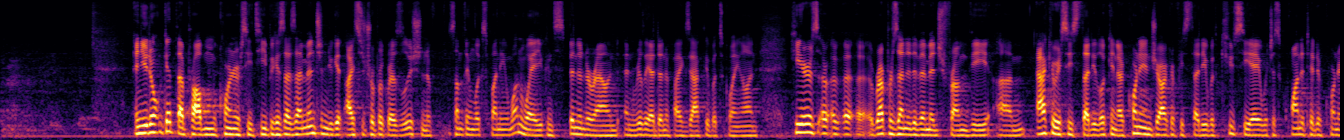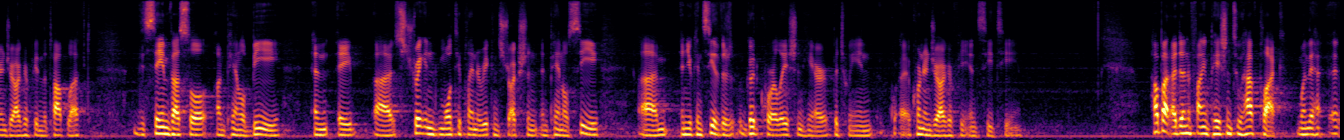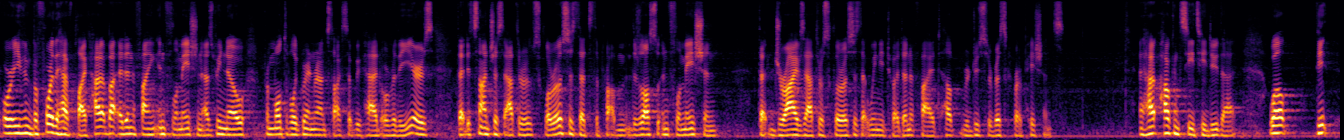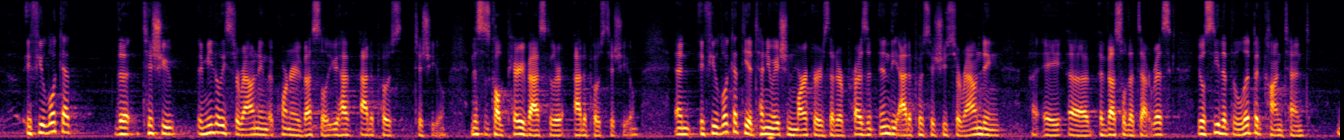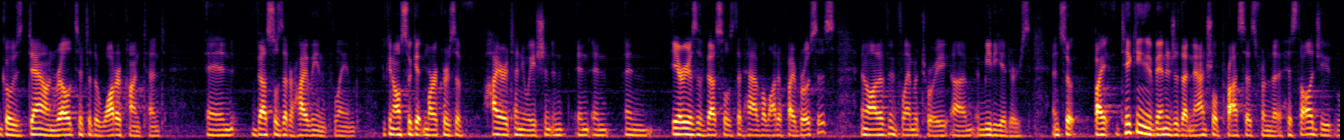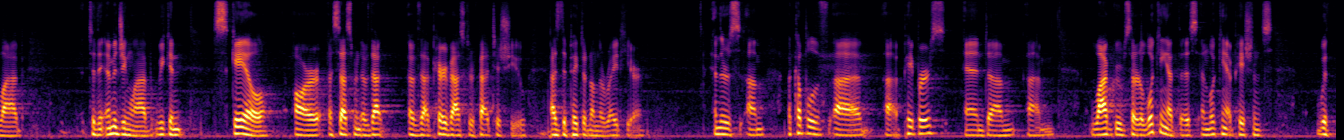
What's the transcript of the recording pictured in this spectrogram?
And you don't get that problem with coronary CT because, as I mentioned, you get isotropic resolution. If something looks funny one way, you can spin it around and really identify exactly what's going on. Here's a, a, a representative image from the um, accuracy study looking at a coronary angiography study with QCA, which is quantitative coronary angiography in the top left, the same vessel on panel B, and a uh, straightened multiplanar reconstruction in panel C. Um, and you can see that there's a good correlation here between corneal coronary angiography and CT. How about identifying patients who have plaque, when they or even before they have plaque? How about identifying inflammation? As we know from multiple Grand Rounds talks that we've had over the years, that it's not just atherosclerosis that's the problem. There's also inflammation that drives atherosclerosis that we need to identify to help reduce the risk of our patients. And how, how can CT do that? Well, the, if you look at the tissue immediately surrounding the coronary vessel, you have adipose tissue. And this is called perivascular adipose tissue. And if you look at the attenuation markers that are present in the adipose tissue surrounding a, a, a vessel that's at risk, you'll see that the lipid content goes down relative to the water content in vessels that are highly inflamed. You can also get markers of higher attenuation in, in, in, in areas of vessels that have a lot of fibrosis and a lot of inflammatory um, mediators. And so, by taking advantage of that natural process from the histology lab to the imaging lab, we can scale our assessment of that, of that perivascular fat tissue as depicted on the right here. And there's um, a couple of uh, uh, papers and um, um, lab groups that are looking at this and looking at patients with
